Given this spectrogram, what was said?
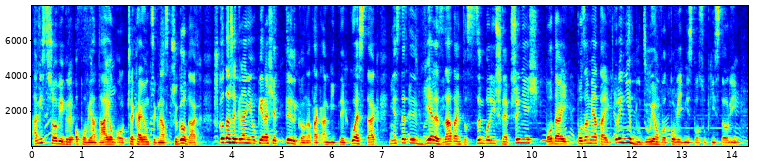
a mistrzowie gry opowiadają o czekających nas przygodach. Szkoda, że gra nie opiera się tylko na tak ambitnych questach. Niestety wiele zadań to symboliczne przynieś, podaj, pozamiataj, które nie budują w odpowiedni sposób historii.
